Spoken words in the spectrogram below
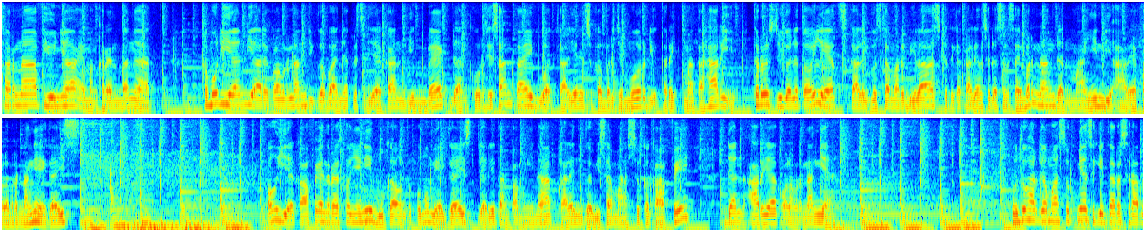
karena view-nya emang keren banget. Kemudian di area kolam renang juga banyak disediakan beanbag dan kursi santai buat kalian yang suka berjemur di terik matahari. Terus juga ada toilet sekaligus kamar bilas ketika kalian sudah selesai berenang dan main di area kolam renangnya ya guys. Oh iya, cafe and restonya ini buka untuk umum ya guys, jadi tanpa menginap kalian juga bisa masuk ke cafe dan area kolam renangnya. Untuk harga masuknya sekitar 100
